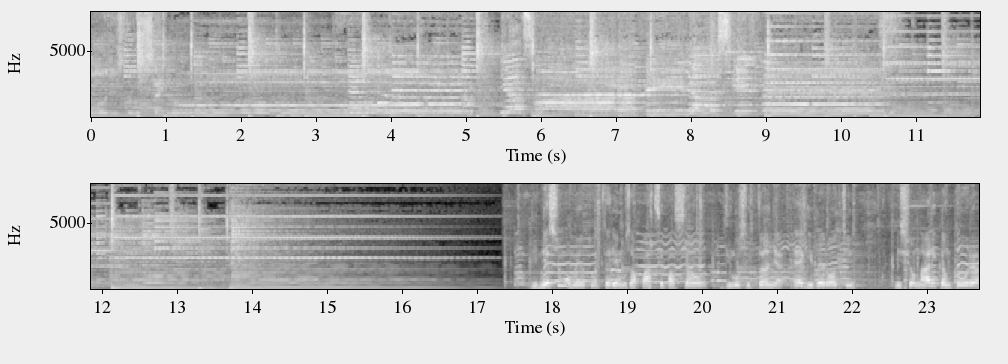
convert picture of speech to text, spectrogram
do Senhor. E as maravilhas que fez. E nesse momento teremos a participação de Lucitânia Egverotti, missionária e cantora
